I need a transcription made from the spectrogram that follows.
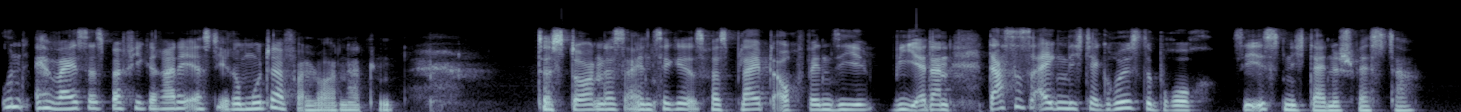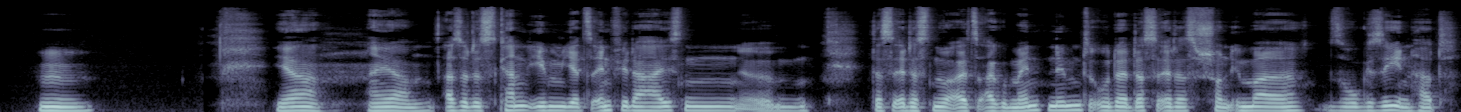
Und er weiß, dass Buffy gerade erst ihre Mutter verloren hat und dass Dawn das Einzige ist, was bleibt, auch wenn sie, wie er dann, das ist eigentlich der größte Bruch. Sie ist nicht deine Schwester. Hm. Ja, naja, also das kann eben jetzt entweder heißen, ähm, dass er das nur als Argument nimmt oder dass er das schon immer so gesehen hat.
